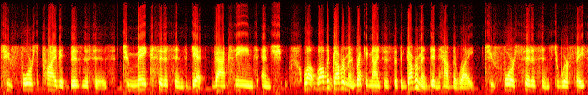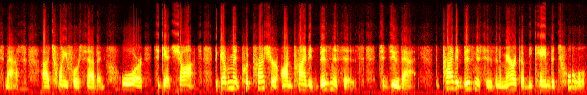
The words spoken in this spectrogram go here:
to force private businesses to make citizens get vaccines and sh- well while the government recognizes that the government didn't have the right to force citizens to wear face masks uh, 24/7 or to get shots. The government put pressure on private businesses to do that private businesses in America became the tool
